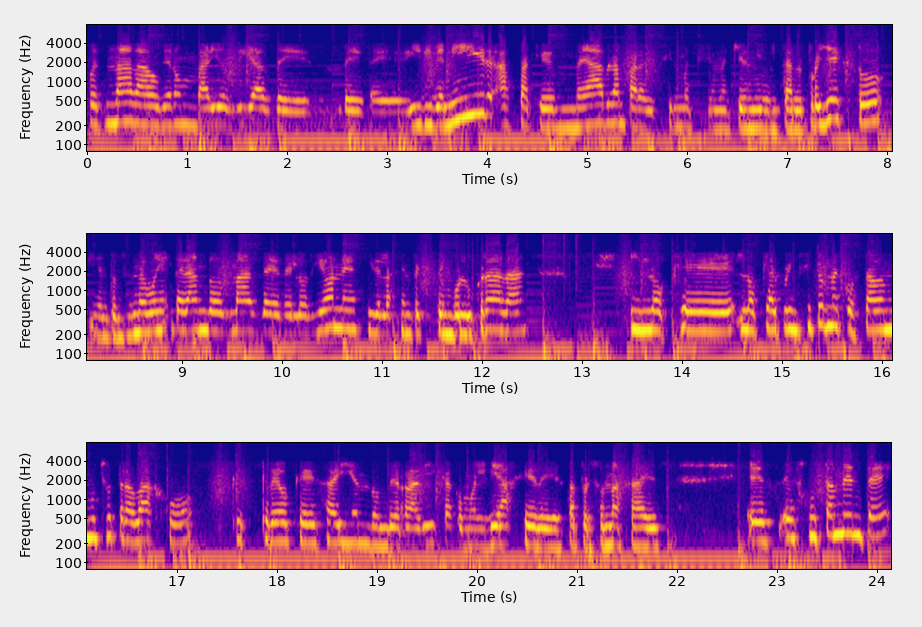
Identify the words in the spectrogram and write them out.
pues nada, hubieron varios días de, de- de ir y venir hasta que me hablan para decirme que me quieren invitar al proyecto. Y entonces me voy enterando más de, de los guiones y de la gente que está involucrada. Y lo que lo que al principio me costaba mucho trabajo que creo que es ahí en donde radica como el viaje de esta personaje es es, es justamente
